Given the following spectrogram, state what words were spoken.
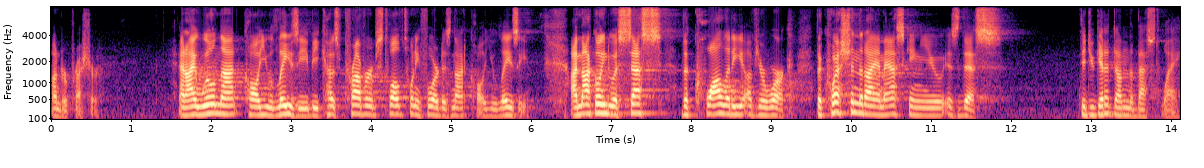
under pressure. And I will not call you lazy because Proverbs 12:24 does not call you lazy. I'm not going to assess the quality of your work. The question that I am asking you is this: Did you get it done the best way?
